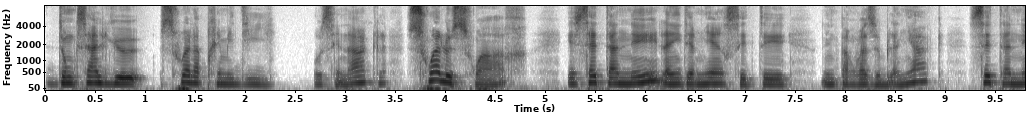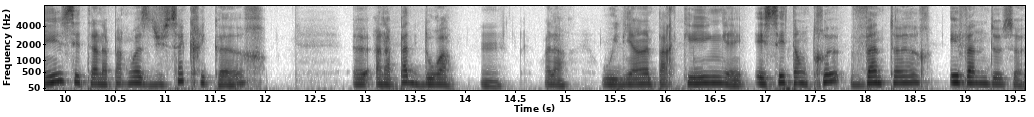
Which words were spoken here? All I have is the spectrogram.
donc ça a lieu soit l'après-midi au Cénacle, soit le soir. Et cette année, l'année dernière, c'était une paroisse de Blagnac. Cette année, c'est à la paroisse du Sacré-Cœur, à la Patte d'Oie. Hmm. Voilà, où il y a un parking. Et, et c'est entre 20h et 22h.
